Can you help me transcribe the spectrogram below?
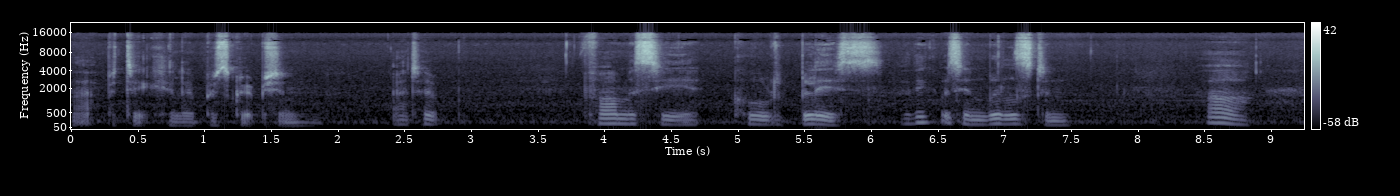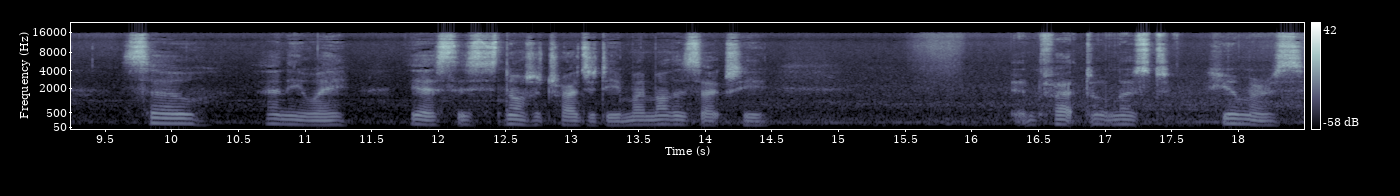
that particular prescription at a pharmacy called Bliss. I think it was in Willesden. Ah, so anyway, yes, this is not a tragedy. My mother's actually, in fact, almost humorous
